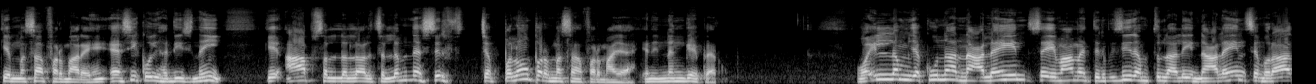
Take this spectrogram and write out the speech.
کہ مسا فرما رہے ہیں۔ ایسی کوئی حدیث نہیں کہ آپ صلی اللہ علیہ وسلم نے صرف چپلوں پر مسا فرمایا ہے یعنی ننگے پیروں۔ و علم یقونہ نعلین سے امام ترمیزی رحمۃ اللہ علیہ نعلین سے مراد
